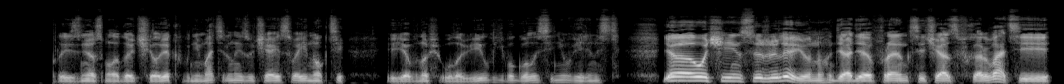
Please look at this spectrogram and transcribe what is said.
— произнес молодой человек, внимательно изучая свои ногти, и я вновь уловил в его голосе неуверенность. — Я очень сожалею, но дядя Фрэнк сейчас в Хорватии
